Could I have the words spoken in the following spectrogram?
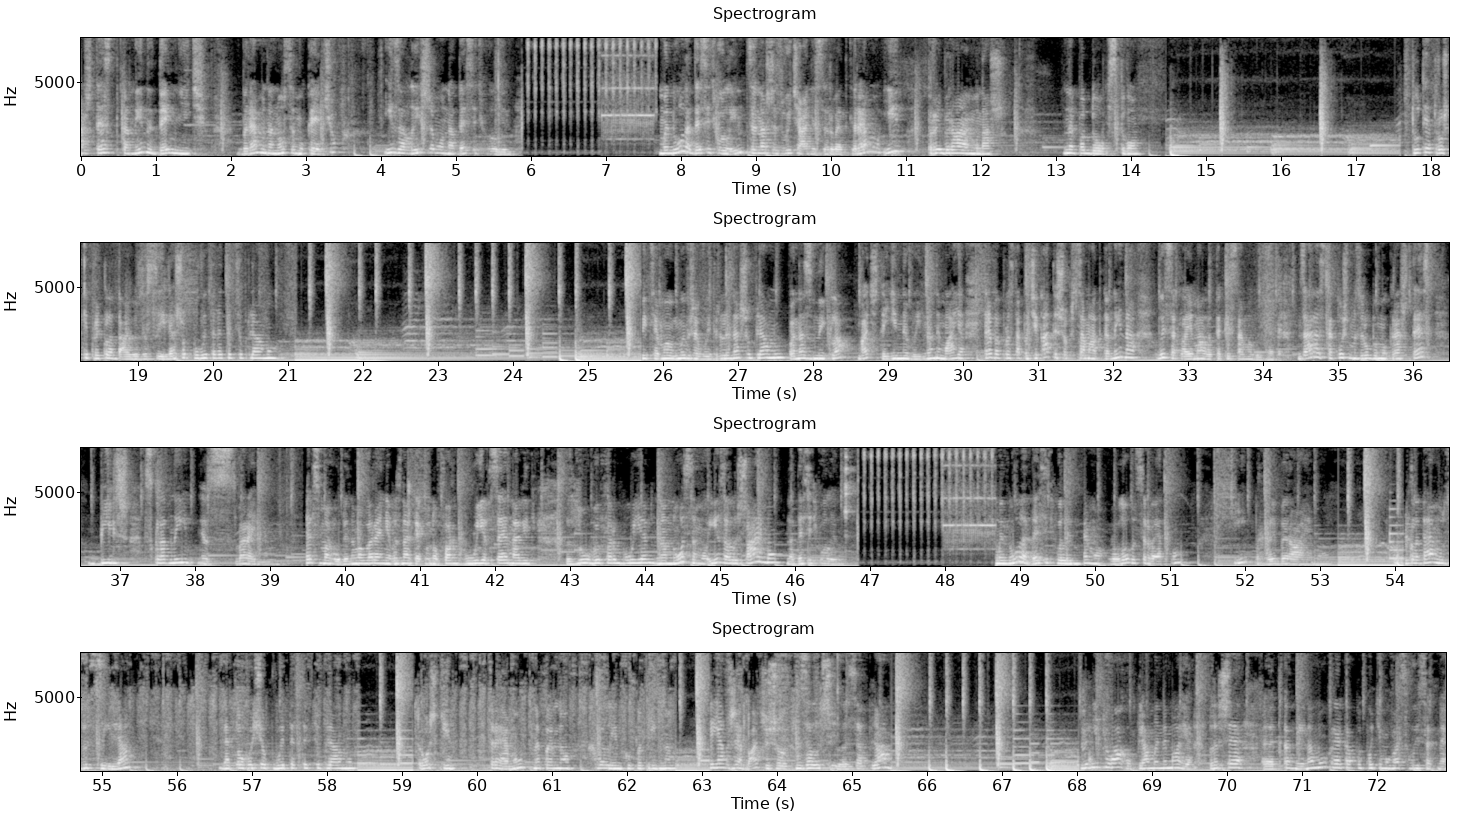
краш-тест тканини день-ніч. Беремо, наносимо кетчуп і залишимо на 10 хвилин. Минуло 10 хвилин, це наші звичайні серветки. Беремо і прибираємо наше неподобство. Тут я трошки прикладаю зусилля, щоб витерти цю пляму. Дивіться, ми, ми вже витрили нашу пляму, вона зникла. Бачите, її не видно, немає. Треба просто почекати, щоб сама тканина висохла і мала такий самий вигляд. Зараз також ми зробимо краш-тест більш складний з варенням. Смородинове варення, ви знаєте, як воно фарбує все, навіть зуби фарбує. Наносимо і залишаємо на 10 хвилин. Минуло 10 хвилин. Беремо вологу серветку і прибираємо. Прикладаємо зусилля для того, щоб витерти цю пляму. Трошки трему, напевно, хвилинку потрібно. Я вже бачу, що залишилася пляма. Зверніть увагу, плями немає. Лише е, тканина мокра, яка потім у вас висохне.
